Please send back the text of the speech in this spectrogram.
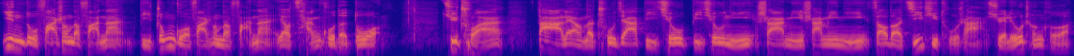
印度发生的法难比中国发生的法难要残酷得多。据传，大量的出家比丘、比丘尼、沙弥、沙弥尼遭到集体屠杀，血流成河；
